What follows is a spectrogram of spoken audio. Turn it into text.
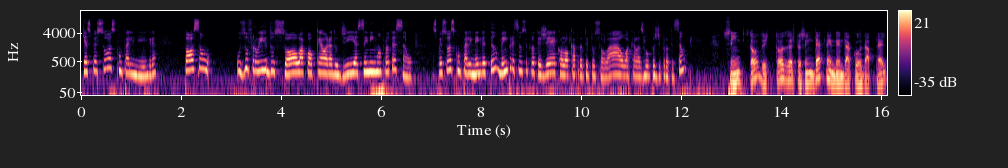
que as pessoas com pele negra possam usufruir do sol a qualquer hora do dia sem nenhuma proteção. As pessoas com pele negra também precisam se proteger, colocar protetor solar ou aquelas roupas de proteção? Sim, todos, todas as pessoas, independente da cor da pele,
